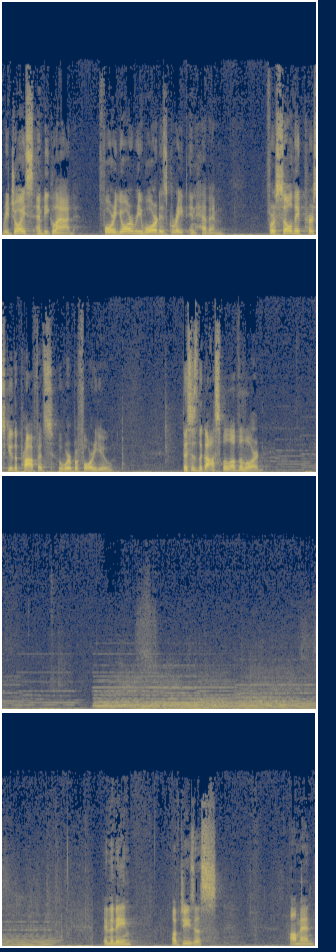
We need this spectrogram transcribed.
Rejoice and be glad, for your reward is great in heaven. For so they persecute the prophets who were before you. This is the gospel of the Lord. In the name of Jesus, Amen.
